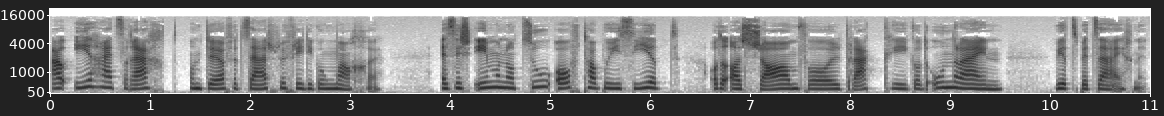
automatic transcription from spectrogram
Auch ihr habt Recht und dürft Selbstbefriedigung machen. Es ist immer noch zu oft tabuisiert oder als schamvoll, dreckig oder unrein wird es bezeichnet.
